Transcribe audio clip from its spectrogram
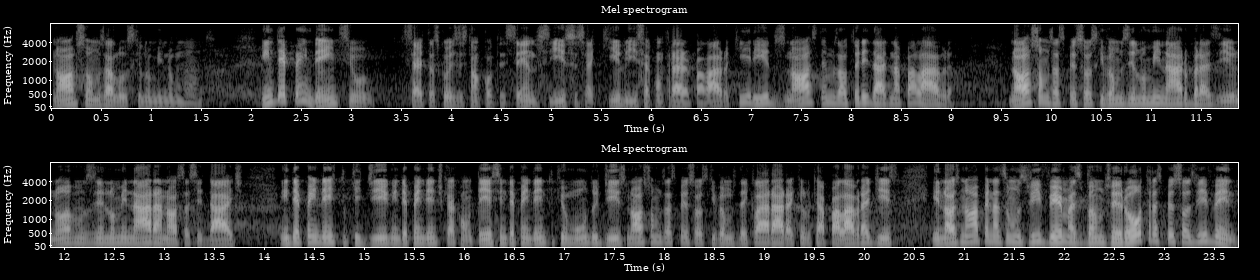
nós somos a luz que ilumina o mundo. Independente se o certas coisas estão acontecendo, se isso, se aquilo, e isso é contrário à palavra, queridos, nós temos autoridade na palavra. Nós somos as pessoas que vamos iluminar o Brasil, nós vamos iluminar a nossa cidade, independente do que diga, independente do que aconteça, independente do que o mundo diz, nós somos as pessoas que vamos declarar aquilo que a palavra diz, e nós não apenas vamos viver, mas vamos ver outras pessoas vivendo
